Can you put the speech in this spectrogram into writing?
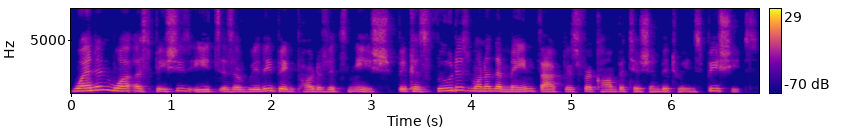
When and what a species eats is a really big part of its niche because food is one of the main factors for competition between species.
